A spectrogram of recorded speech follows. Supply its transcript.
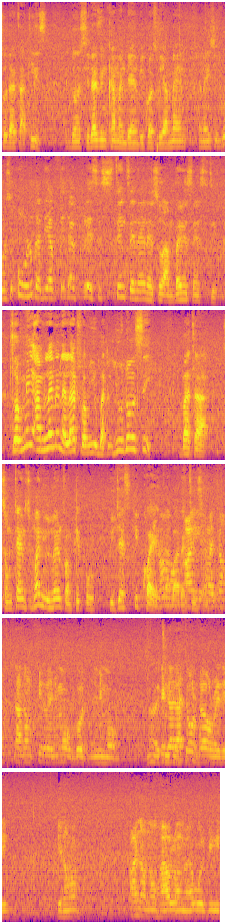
so that at least don't, she doesn't come and then because we are men, and then she goes, oh, look at their, that place, it stinks, and then, and so I'm very sensitive. So me, I'm learning a lot from you, but you don't see. But uh, sometimes when you learn from people, you just keep quiet You know, about the I, things I, do. don't, I don't feel any more good anymore. No, Because be I told her already, you know, I don't know how long I will be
